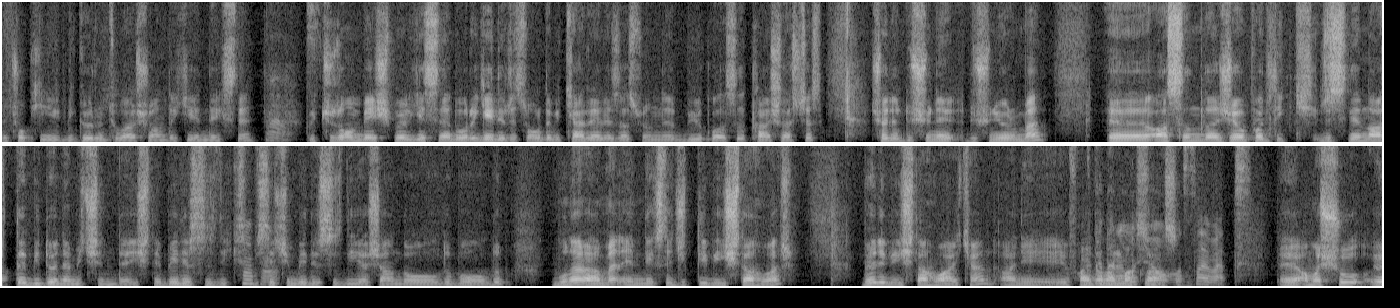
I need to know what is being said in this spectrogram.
Ve çok iyi bir görüntü var şu andaki endekste. Evet. 315 bölgesine doğru geliriz. Orada bir kar realizasyonuyla büyük olasılık karşılaşacağız. Şöyle düşüne, düşünüyorum ben. Ee, aslında jeopolitik risklerin arttığı bir dönem içinde işte belirsizlik, bir seçim belirsizliği yaşandı, o oldu, bu oldu. Buna rağmen endekste ciddi bir iştah var. Böyle bir iştah varken hani e, faydalanmak lazım. olması, evet. Ee, ama şu e,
